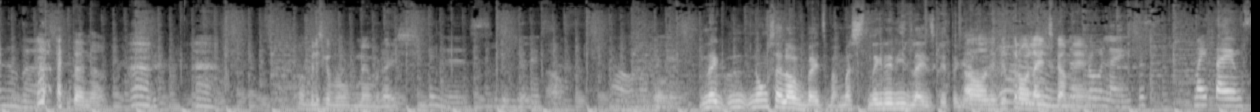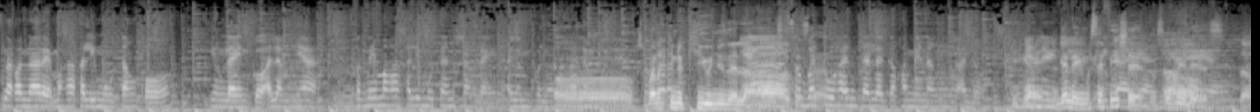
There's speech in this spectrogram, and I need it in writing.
Ano ba? I don't know. Mabilis ka ba memorize Bilis. Bilis. Oo, mabilis. Nag, nung sa Love Bites ba, mas nagre-read lines kayo together? Oo, nagtithrow lines kami. Throw lines. Tapos, may times na kunwari, makakalimutan ko yung line ko, alam niya. Mm. Pag may makakalimutan siyang line, alam ko na, alam ko din. Oh, so parang kinu-cue nyo na lang. Yeah, so isa. batuhan talaga kami ng ano, Bigayan. energy. Galing, mas efficient, mas mabilis. So,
